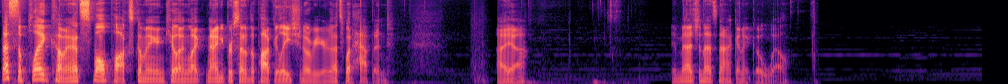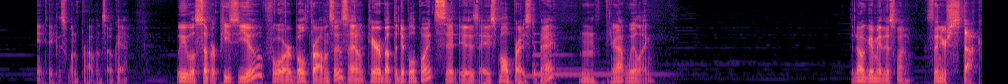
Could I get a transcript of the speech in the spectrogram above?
that's the plague coming. That's smallpox coming and killing like 90% of the population over here. That's what happened. I uh imagine that's not going to go well. Can't take this one province. Okay. We will separate PCU for both provinces. I don't care about the Diplo points. It is a small price to pay. Hmm, you're not willing. So don't give me this one, because then you're stuck.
